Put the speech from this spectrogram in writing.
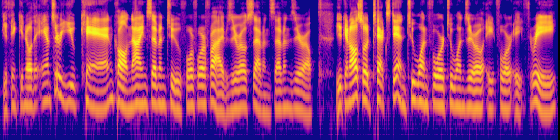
If you think you know the answer, you can call 972 445 0770. You can also text in 214 210 8483.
